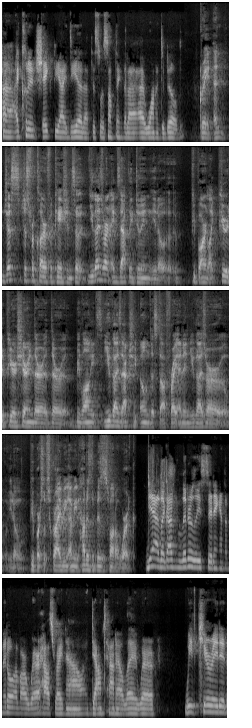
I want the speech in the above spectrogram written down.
uh, I couldn't shake the idea that this was something that I, I, wanted to build. Great, and just just for clarification, so you guys aren't exactly doing, you know, people aren't like peer to peer sharing their their belongings. You guys actually own the stuff, right? And then you guys are, you know, people are subscribing. I mean, how does the business model work? Yeah, like I'm literally sitting in the middle of our warehouse right now in downtown LA, where we've curated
